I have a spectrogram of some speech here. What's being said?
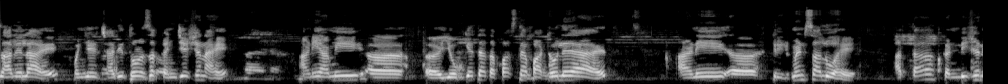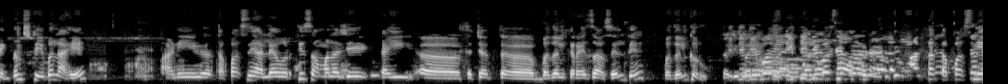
झालेला आहे. म्हणजे छातीत थोडंसं कंजेशन आहे. आणि आम्ही योग्य त्या तपासण्या पाठवलेल्या आहेत. आणि ट्रीटमेंट चालू आहे. आता कंडिशन एकदम स्टेबल आहे. आणि तपासणी आल्यावरतीच आम्हाला जे काही त्याच्यात बदल करायचा असेल ते बदल करू. आता तपासणी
